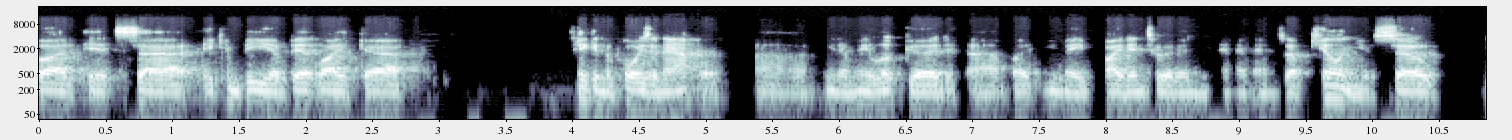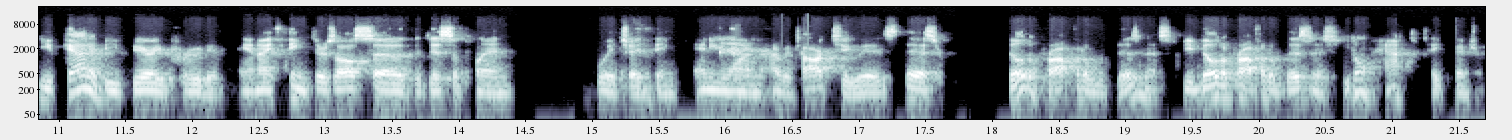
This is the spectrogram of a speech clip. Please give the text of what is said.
but it's uh, it can be a bit like uh, taking the poison apple. Uh, you know, may look good, uh, but you may bite into it and, and it ends up killing you. So you've got to be very prudent. And I think there's also the discipline, which I think anyone I would talk to is this build a profitable business. If you build a profitable business, you don't have to take venture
